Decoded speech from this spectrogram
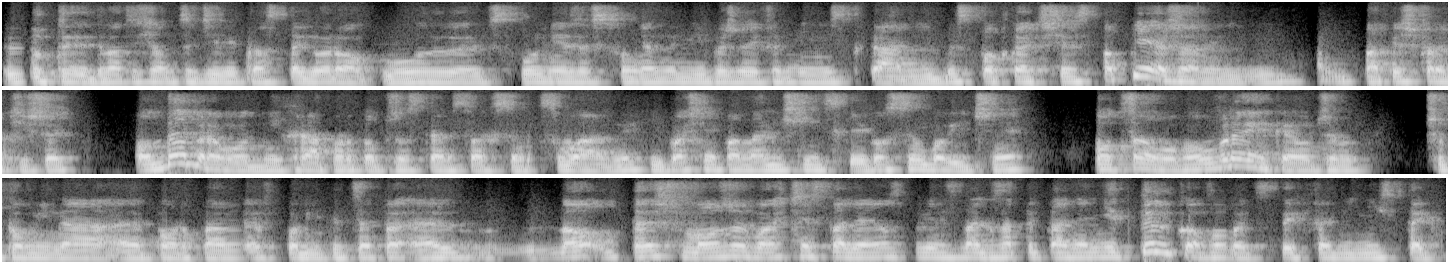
luty 2019 roku wspólnie ze wspomnianymi wyżej feministkami, by spotkać się z papieżem. Papież Franciszek odebrał od nich raport o przestępstwach seksualnych i właśnie pana Lisińskiego symbolicznie pocałował w rękę, o czym przypomina e, portal w polityce.pl. No też może właśnie stawiając pewien znak zapytania nie tylko wobec tych feministek,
